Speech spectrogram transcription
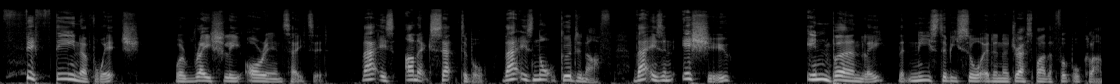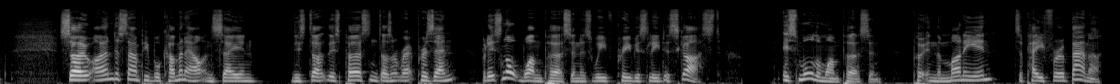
15 of which were racially orientated. That is unacceptable. That is not good enough. That is an issue in Burnley that needs to be sorted and addressed by the football club. So I understand people coming out and saying this do- this person doesn't represent, but it's not one person as we've previously discussed. It's more than one person putting the money in to pay for a banner.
